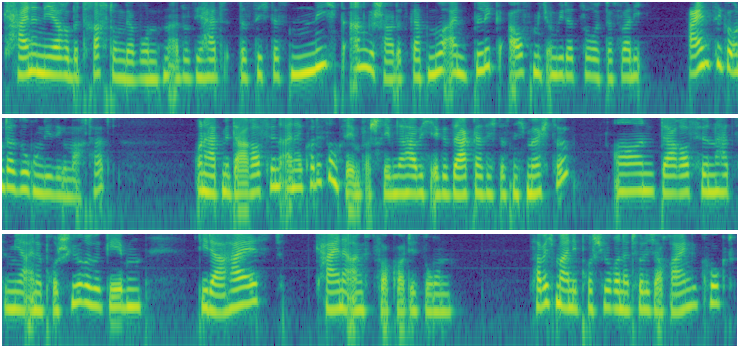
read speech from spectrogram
keine nähere Betrachtung der Wunden. Also sie hat das, sich das nicht angeschaut. Es gab nur einen Blick auf mich und wieder zurück. Das war die einzige Untersuchung, die sie gemacht hat und hat mir daraufhin eine Cortisoncreme verschrieben. Dann habe ich ihr gesagt, dass ich das nicht möchte und daraufhin hat sie mir eine Broschüre gegeben, die da heißt Keine Angst vor Cortison. Jetzt habe ich mal in die Broschüre natürlich auch reingeguckt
